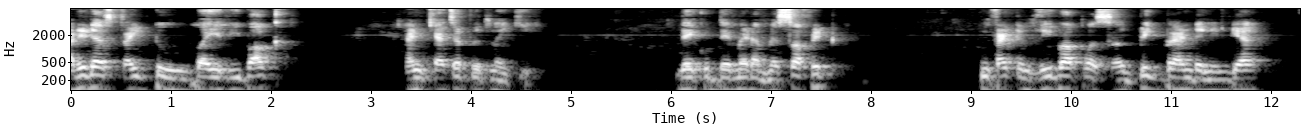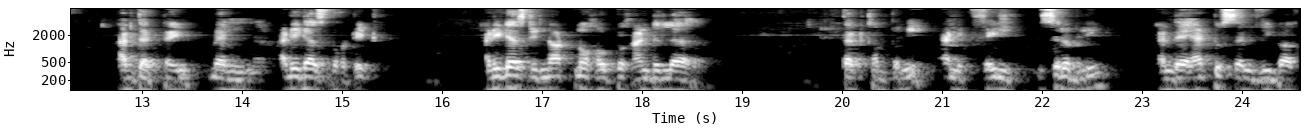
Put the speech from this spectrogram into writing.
Adidas tried to buy Reebok and catch up with Nike. They could they made a mess of it. In fact, Reebok was a big brand in India at that time when Adidas bought it. Adidas did not know how to handle uh, that company and it failed miserably and they had to sell Reebok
